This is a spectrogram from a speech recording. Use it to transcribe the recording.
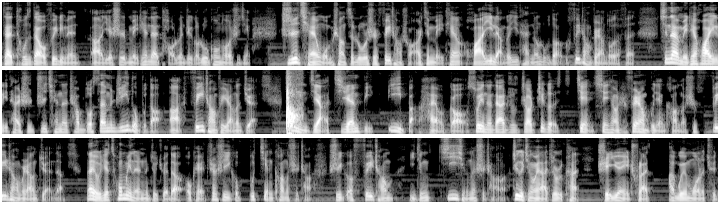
在投资带我飞里面啊，也是每天在讨论这个撸空头的事情。之前我们上次撸的是非常爽，而且每天花一两个以太能撸到非常非常多的分。现在每天花一个以太是之前的差不多三分之一都不到啊，非常非常的卷。定价既然比地板还要高，所以呢，大家就知道这个现现象是非常不健康的，是非常非常卷的。那有些聪明的人呢就觉得，OK，这是一个不健康的市场，是一个非常已经畸形的市场了。这个情况下就是看谁愿意出来大规模的去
